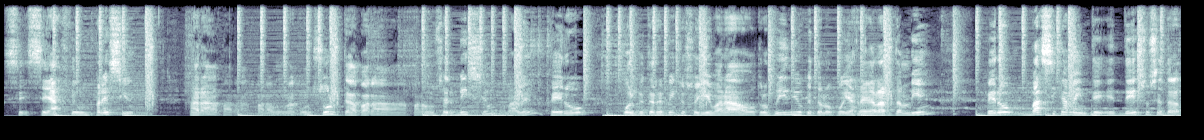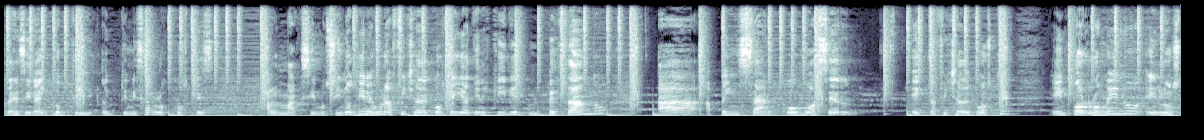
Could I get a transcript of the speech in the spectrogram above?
se, hace un precio para, para, para una consulta, para, para, un servicio, ¿vale? Pero, vuelvo y te repito, eso llevará a otros vídeos que te los voy a regalar también. Pero básicamente eh, de eso se trata, es decir, hay que optimizar los costes al máximo. Si no tienes una ficha de coste, ya tienes que ir empezando a pensar cómo hacer esta ficha de coste en por lo menos en los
